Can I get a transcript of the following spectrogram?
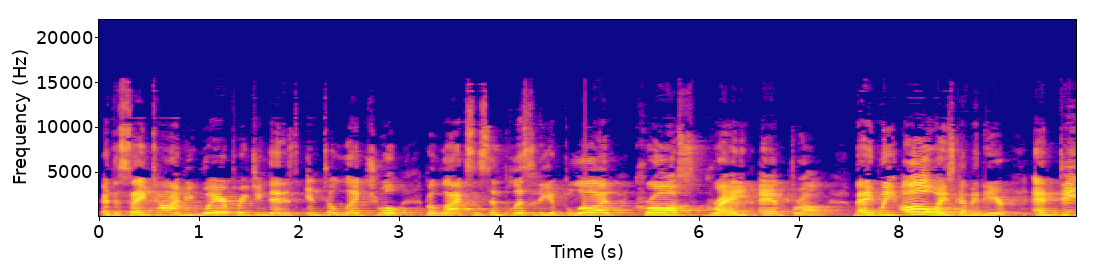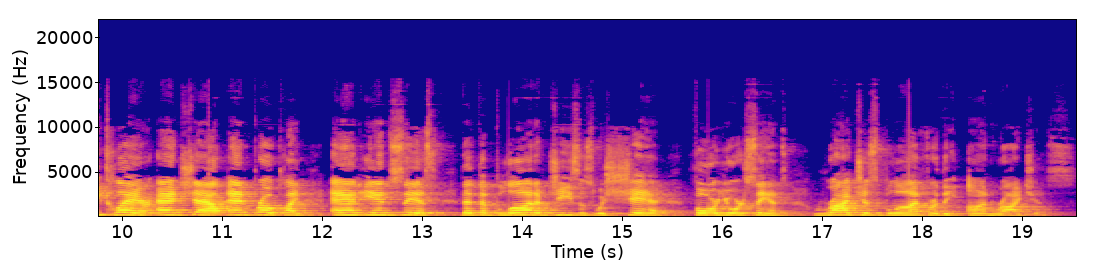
At the same time, beware preaching that is intellectual but lacks the simplicity of blood, cross, grave, and throne. May we always come in here and declare and shout and proclaim and insist that the blood of Jesus was shed for your sins. Righteous blood for the unrighteous.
